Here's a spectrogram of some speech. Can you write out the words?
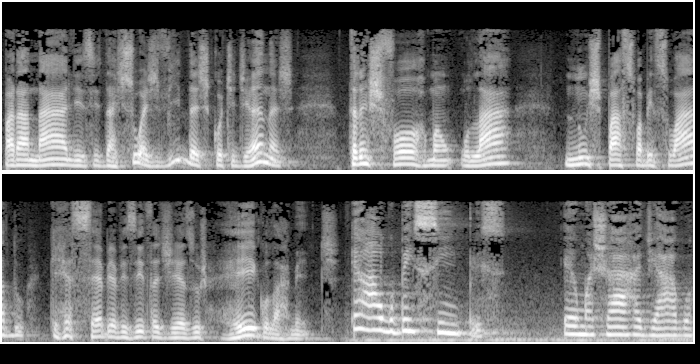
para análise das suas vidas cotidianas, transformam o lar num espaço abençoado que recebe a visita de Jesus regularmente. É algo bem simples. É uma jarra de água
